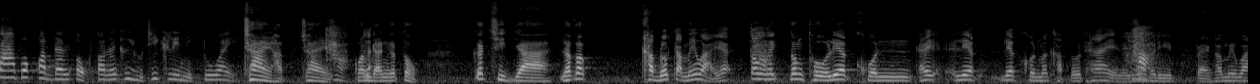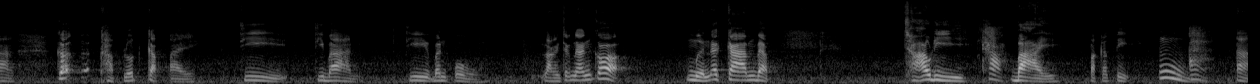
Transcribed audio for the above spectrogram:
ทราบว่าความดันตกตอนนั้นคืออยู่ที่คลินิกด้วย ใช่ครับ ใช่ ค่ะความดันก็ตก ก็ฉีดยาแล้วก็ขับรถกลับไม่ไหวอะต้องค่ะต้องโทรเรียกคนให้เรียกเรียกคนมาขับรถให้อะไรเงี้ยค่ะ พอดีแฟนเขาไม่ว่าง ก็ขับรถกลับไปที่ที่บ้านที่บ้านโป่ง หลังจากนั้นก็ เหมือนอาการแบบเช้าดีค่ะ บ่ายปกติอืมอ่าอะ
